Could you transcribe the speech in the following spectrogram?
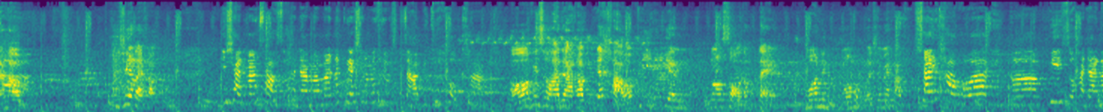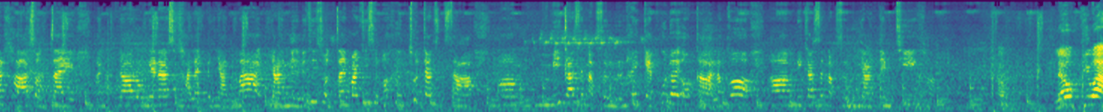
นะครับพี่ชื่ออะไรครับ ดิฉันนางสาวสุธดามามานักเรียนชั้นมัธยมศึกษาปีที่ 6 ค่ะ อ๋อพี่สุฮาดาครับได้ข่าวว่าพี่ได้เรียนนสตั้งแต่ม .1 ถึงม .6 เลยใช่ไหมครับ ใช่ค่ะ เพราะว่าเอ่อ พี่สุขดานะคะสนใจโรงเรียนนาสาขาลัยเป็นอย่างมาก อย่างหนึ่งที่สนใจมากที่สุดก็คือทุนการศึกษา มีการสนับสนุนให้แก่ผู้ด้อยโอกาส แล้วก็มีการสนับสนุนอย่างเต็มที่ค่ะครับ แล้วพี่ว่า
